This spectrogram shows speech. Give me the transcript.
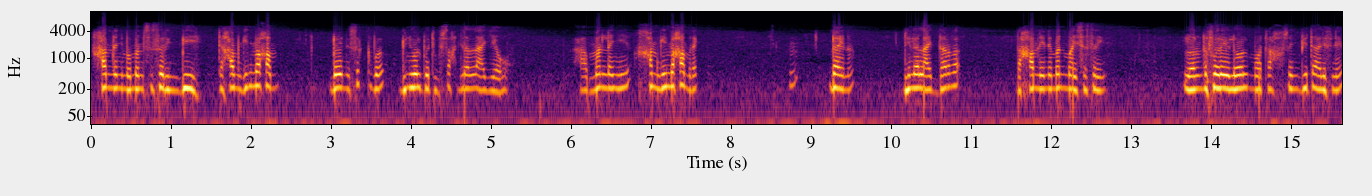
xam nañ ma man sa sëriñ bii te xam giñ ma xam doy na sëkk ba duñu wëlbatiku sax di la laaj yow. Waaw man lañuy xam giñ ma xam rek doy na di la laaj dara ndax xam ne ne man may sa sëriñ. Loolu dafa rëy lool moo tax sëñ bi taalif ne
